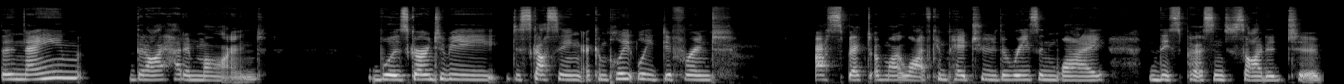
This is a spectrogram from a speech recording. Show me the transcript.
the name that I had in mind was going to be discussing a completely different aspect of my life compared to the reason why this person decided to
